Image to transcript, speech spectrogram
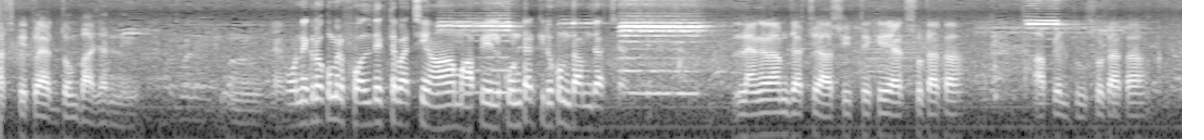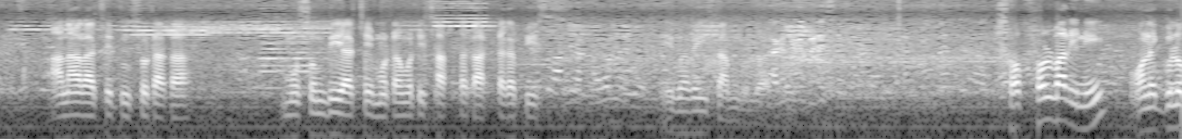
আজকে তো একদম বাজার নেই। অনেক রকমের ফল দেখতে পাচ্ছি আম আপেল কোনটার কীরকম দাম যাচ্ছে? ল্যাংরাম যাচ্ছে আশি থেকে একশো টাকা। আপেল দুশো টাকা, আনার আছে দুশো টাকা, মৌসুম্বি আছে মোটামুটি সাত টাকা আট টাকা পিস এইভাবেই দামগুলো আছে। সব ফল বাড়িনি, অনেকগুলো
